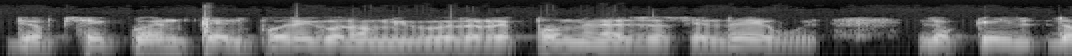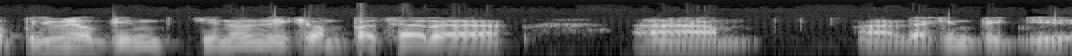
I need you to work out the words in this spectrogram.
de obsecuentes del poder económico, que le responden a Joseph Lewis. Lo, que, lo primero que, que no dejan pasar a, a, a la gente que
